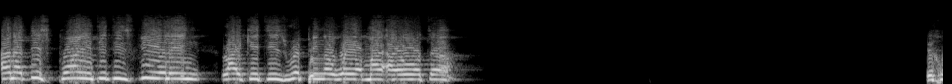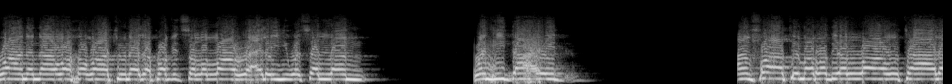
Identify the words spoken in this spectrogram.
And at this point it is feeling like it is ripping away at my aorta. إخواننا وأخواتنا the Prophet sallallahu alayhi wasallam when he died and Fatima radiallahu ta'ala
